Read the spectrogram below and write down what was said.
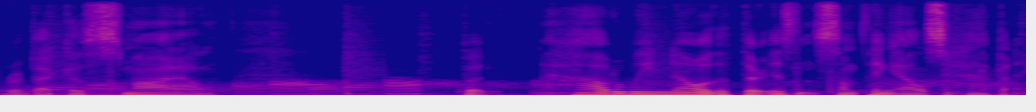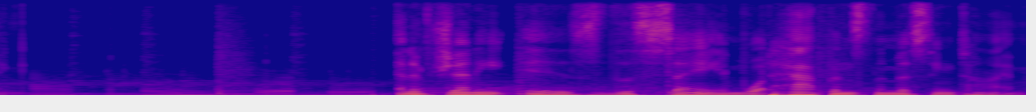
Rebecca's smile. But how do we know that there isn't something else happening? And if Jenny is the same, what happens the missing time?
